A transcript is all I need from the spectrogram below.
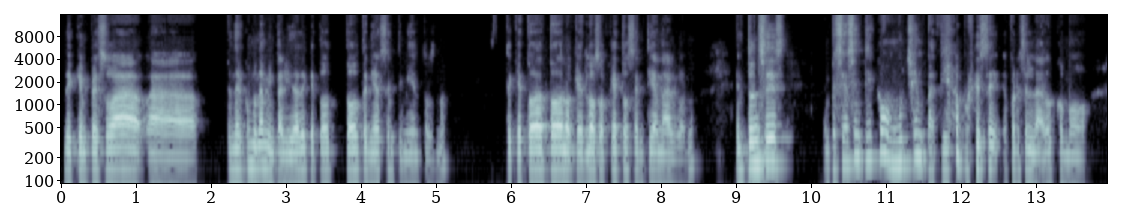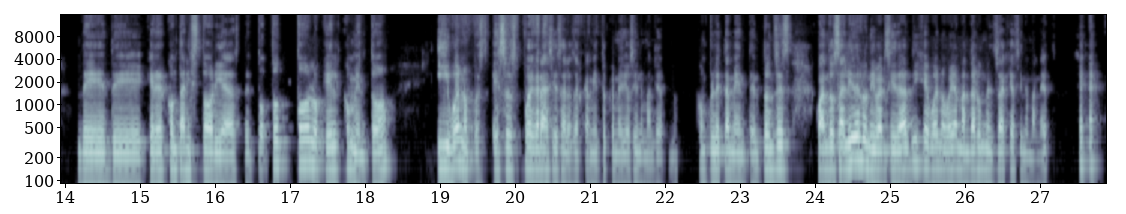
de que empezó a, a tener como una mentalidad de que todo, todo tenía sentimientos, ¿no? De que todo, todo lo que los objetos sentían algo, ¿no? Entonces, empecé a sentir como mucha empatía por ese, por ese lado, como de, de querer contar historias, de to- to- todo lo que él comentó. Y bueno, pues eso es- fue gracias al acercamiento que me dio Cinemanet, ¿no? Completamente. Entonces, cuando salí de la universidad, dije, bueno, voy a mandar un mensaje a Cinemanet,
